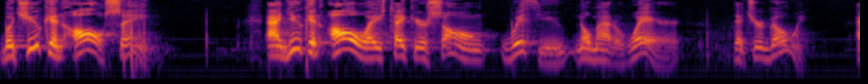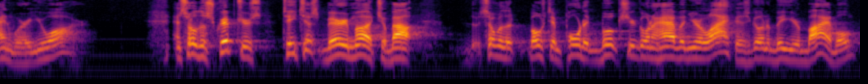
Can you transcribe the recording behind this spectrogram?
But you can all sing. And you can always take your song with you no matter where that you're going and where you are. And so the scriptures teach us very much about some of the most important books you're going to have in your life is going to be your Bible.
